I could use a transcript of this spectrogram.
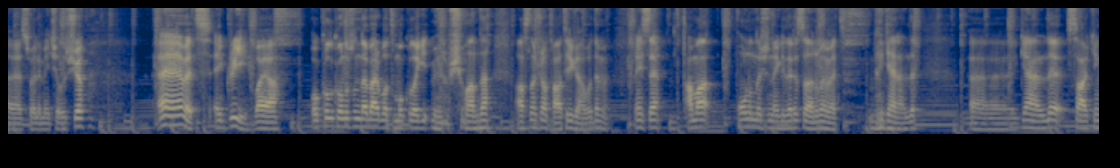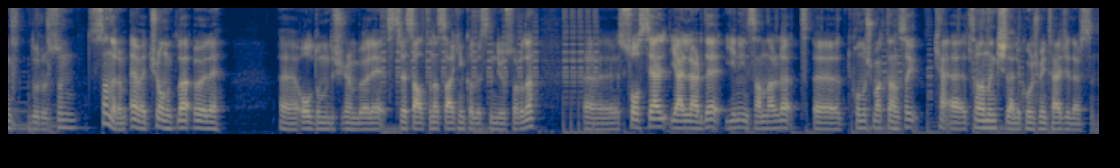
e, söylemeye çalışıyor. E, evet, agree baya. Okul konusunda berbatım okula gitmiyorum şu anda. Aslında şu an tatil galiba değil mi? Neyse ama onun dışındakileri sanırım evet genelde. E, genelde sakin durursun. Sanırım evet çoğunlukla öyle e, olduğumu düşünüyorum. Böyle stres altına sakin kalırsın diyor soruda. E, sosyal yerlerde yeni insanlarla e, konuşmaktansa e, tanıdığın kişilerle konuşmayı tercih edersin.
